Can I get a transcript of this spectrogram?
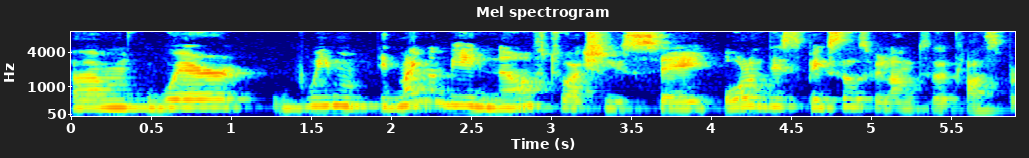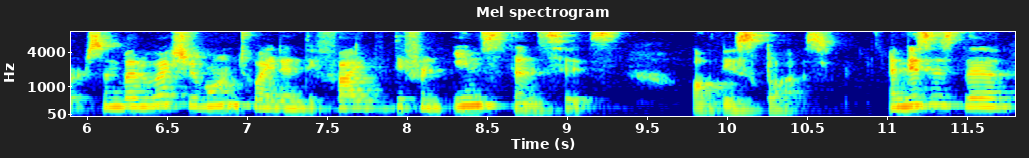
um, where we it might not be enough to actually say all of these pixels belong to the class person, but we actually want to identify the different instances of this class. And this is the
